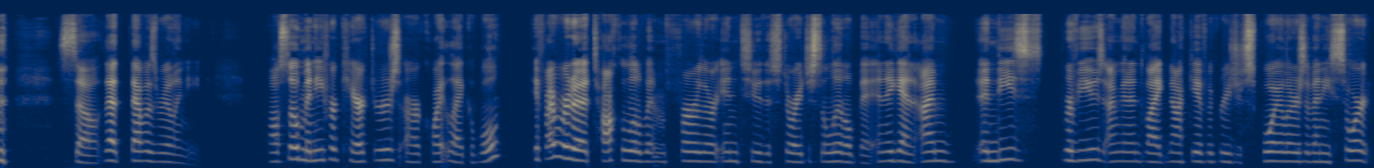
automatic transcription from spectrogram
so that that was really neat. Also, many of her characters are quite likable. If I were to talk a little bit further into the story, just a little bit, and again, I'm in these reviews, I'm gonna like not give egregious spoilers of any sort.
